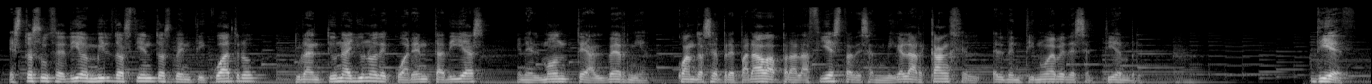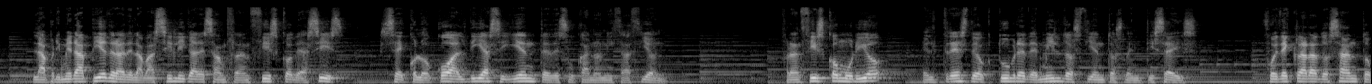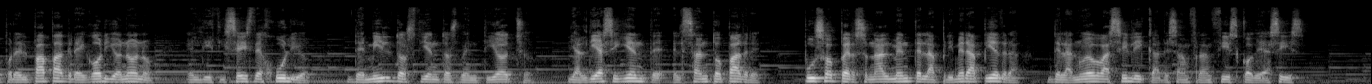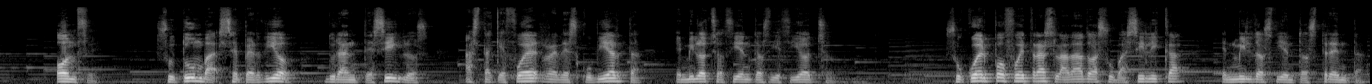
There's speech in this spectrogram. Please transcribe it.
Esto sucedió en 1224 durante un ayuno de 40 días en el monte Albernia, cuando se preparaba para la fiesta de San Miguel Arcángel el 29 de septiembre. 10. La primera piedra de la Basílica de San Francisco de Asís se colocó al día siguiente de su canonización. Francisco murió el 3 de octubre de 1226. Fue declarado santo por el Papa Gregorio IX el 16 de julio de 1228 y al día siguiente el Santo Padre puso personalmente la primera piedra de la nueva Basílica de San Francisco de Asís. 11. Su tumba se perdió durante siglos hasta que fue redescubierta en 1818. Su cuerpo fue trasladado a su basílica en 1230,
